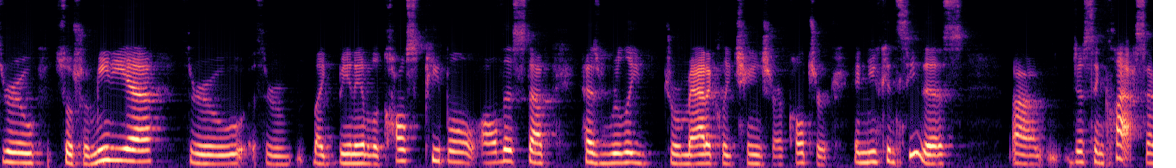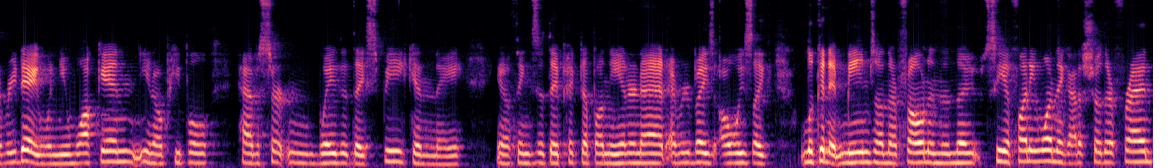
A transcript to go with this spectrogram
through social media, through through like being able to call people, all this stuff has really dramatically changed our culture, and you can see this um, just in class every day. When you walk in. You know, people have a certain way that they speak, and they you know things that they picked up on the internet. Everybody's always like looking at memes on their phone and then they see a funny one they got to show their friend.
